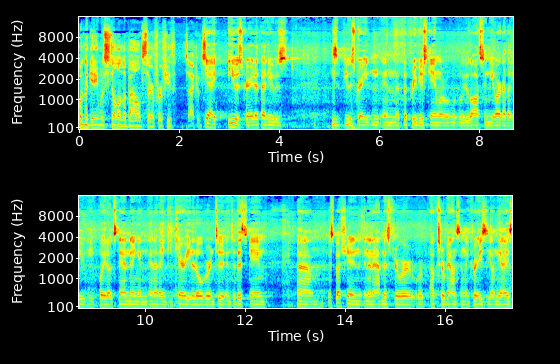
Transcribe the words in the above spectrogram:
when the game was still in the balance there for a few seconds. Yeah, he was great. I thought he was. he was great in, in the, the, previous game where we lost in New York. I thought he, he played outstanding, and, and, I think he carried it over into into this game, um, especially in, in, an atmosphere where, where, pucks are bouncing like crazy on the ice.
